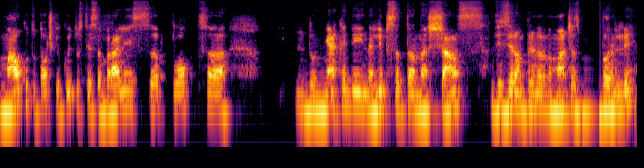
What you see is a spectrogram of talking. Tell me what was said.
малкото точки, които сте събрали, са плод до някъде и на липсата на шанс. Визирам примерно мача с Бърнли,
